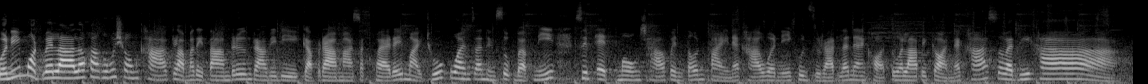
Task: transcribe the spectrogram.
วันนี้หมดเวลาแล้วค่ะ คุณผู้ชมค่ะ กลับมาติดตามเรื่องราวดีๆ กับรามาสแควร์ได้ใหม่ทุกวันจันทร์ถึงศุกร์แบบนี้ 11 โมงเช้าเป็นต้นไปนะคะ วันนี้คุณสุรัตน์และแนนขอตัวลาไปก่อนนะคะ สวัสดีค่ะ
